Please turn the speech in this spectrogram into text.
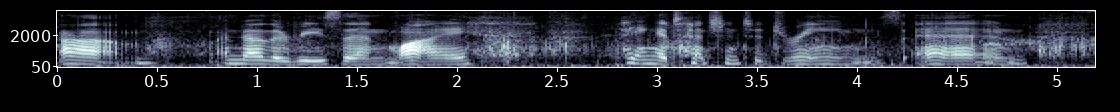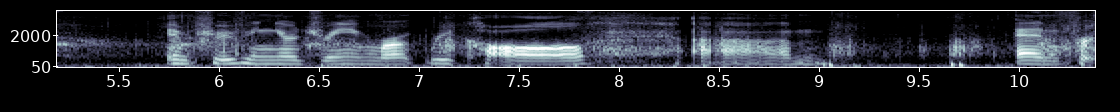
um, another reason why paying attention to dreams and improving your dream recall, um, and for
